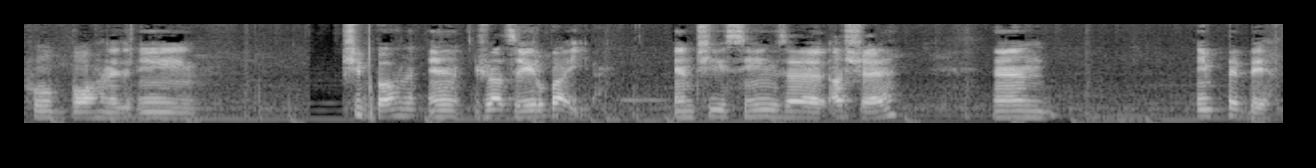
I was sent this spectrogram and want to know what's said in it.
who born in she born in Juazeiro, Bahia, and she sings uh, axé and MPB.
